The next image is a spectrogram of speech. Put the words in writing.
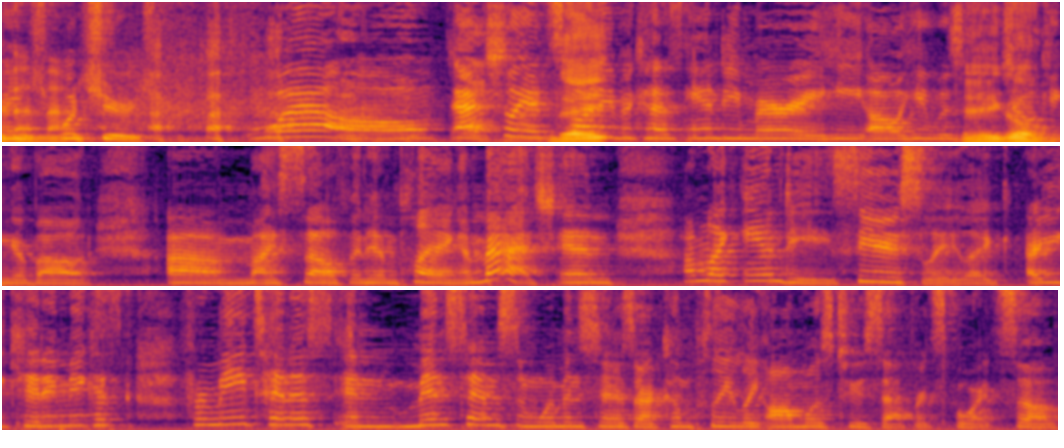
than that. What's your Well, actually, it's They- funny because Andy Murray, he oh he was There you go. joking about um, myself and him playing a match, and I'm like Andy, seriously, like, are you kidding me? Because for me, tennis and men's tennis and women's tennis are completely almost two separate sports. So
